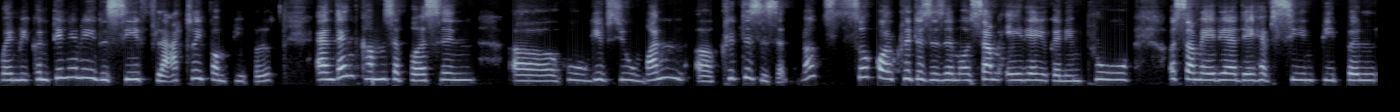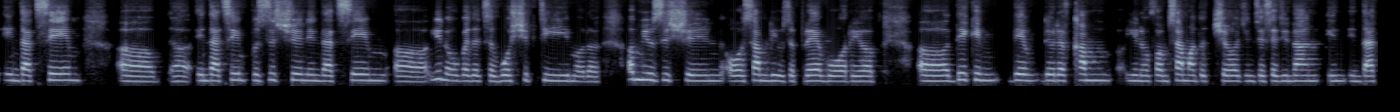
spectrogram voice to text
when we continually receive flattery from people, and then comes a person uh, who gives you one uh, criticism, not so called criticism, or some area you can improve, or some area they have seen people in that same uh, uh in that same position, in that same uh, you know whether it's a worship team or a, a musician or somebody who's a prayer warrior, uh, they can they they would have come you know from some other church and they said you know in in that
